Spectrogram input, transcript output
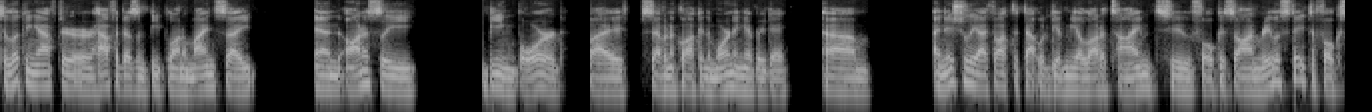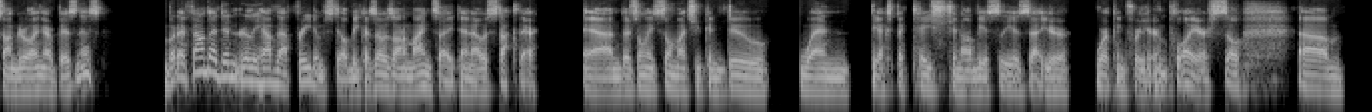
to looking after half a dozen people on a mine site and honestly being bored by seven o'clock in the morning every day. Um, initially, I thought that that would give me a lot of time to focus on real estate, to focus on growing our business. But I found I didn't really have that freedom still because I was on a mine site and I was stuck there. And there's only so much you can do when the expectation, obviously, is that you're working for your employer. So um,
